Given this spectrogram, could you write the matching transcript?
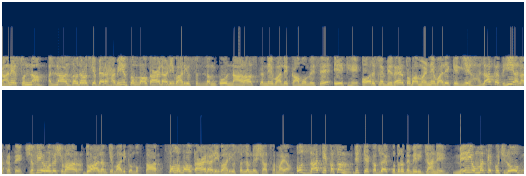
گانے سننا، اللہ عز و جل اس کے پیارے حبیب صلی اللہ تعالی علیہ وآلہ وسلم کو ناراض کرنے والے کاموں میں سے ایک ہے۔ اور اس میں بغیر توبہ مرنے والے کے لیے ہلاکت ہی ہلاکت ہے۔ شفیع روز شمار دو عالم کے مالک و مختار صلی اللہ تعالی علیہ وآلہ وسلم نے ارشاد فرمایا، اس ذات کی قسم جس کے قبضہ قدرت میں میری جان ہے، میری امت کے کچھ لوگ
